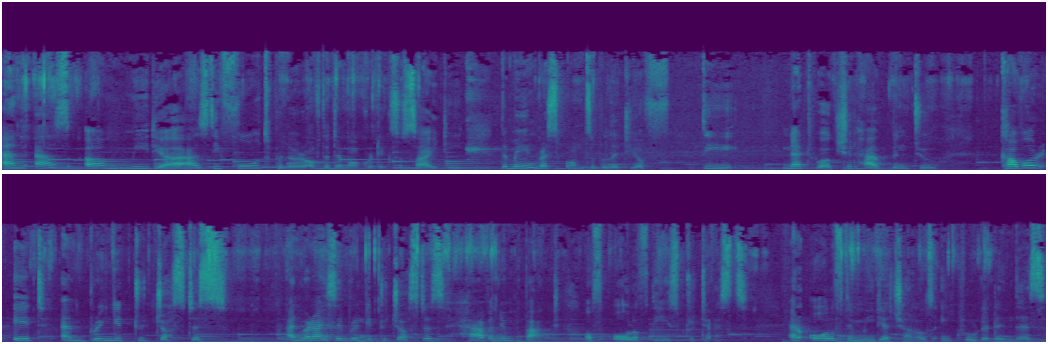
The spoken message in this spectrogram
And as a media, as the fourth pillar of the democratic society, the main responsibility of the network should have been to cover it and bring it to justice. And when I say bring it to justice, have an impact of all of these protests and all of the media channels included in this.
